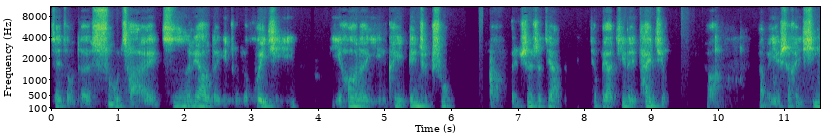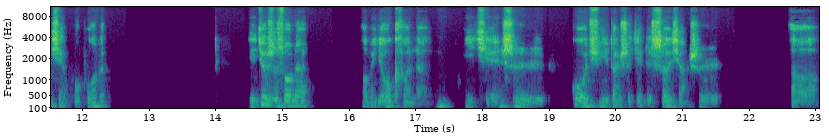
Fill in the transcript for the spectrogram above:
这种的素材资料的一种的汇集，以后呢也可以编成书，啊，本身是这样的，就不要积累太久，啊，他们也是很新鲜活泼的。也就是说呢，我们有可能以前是过去一段时间的设想是，啊，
